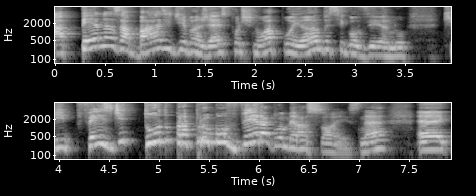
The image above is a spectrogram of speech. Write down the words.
apenas a base de evangélicos continuou apoiando esse governo que fez de tudo para promover aglomerações, né? É,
